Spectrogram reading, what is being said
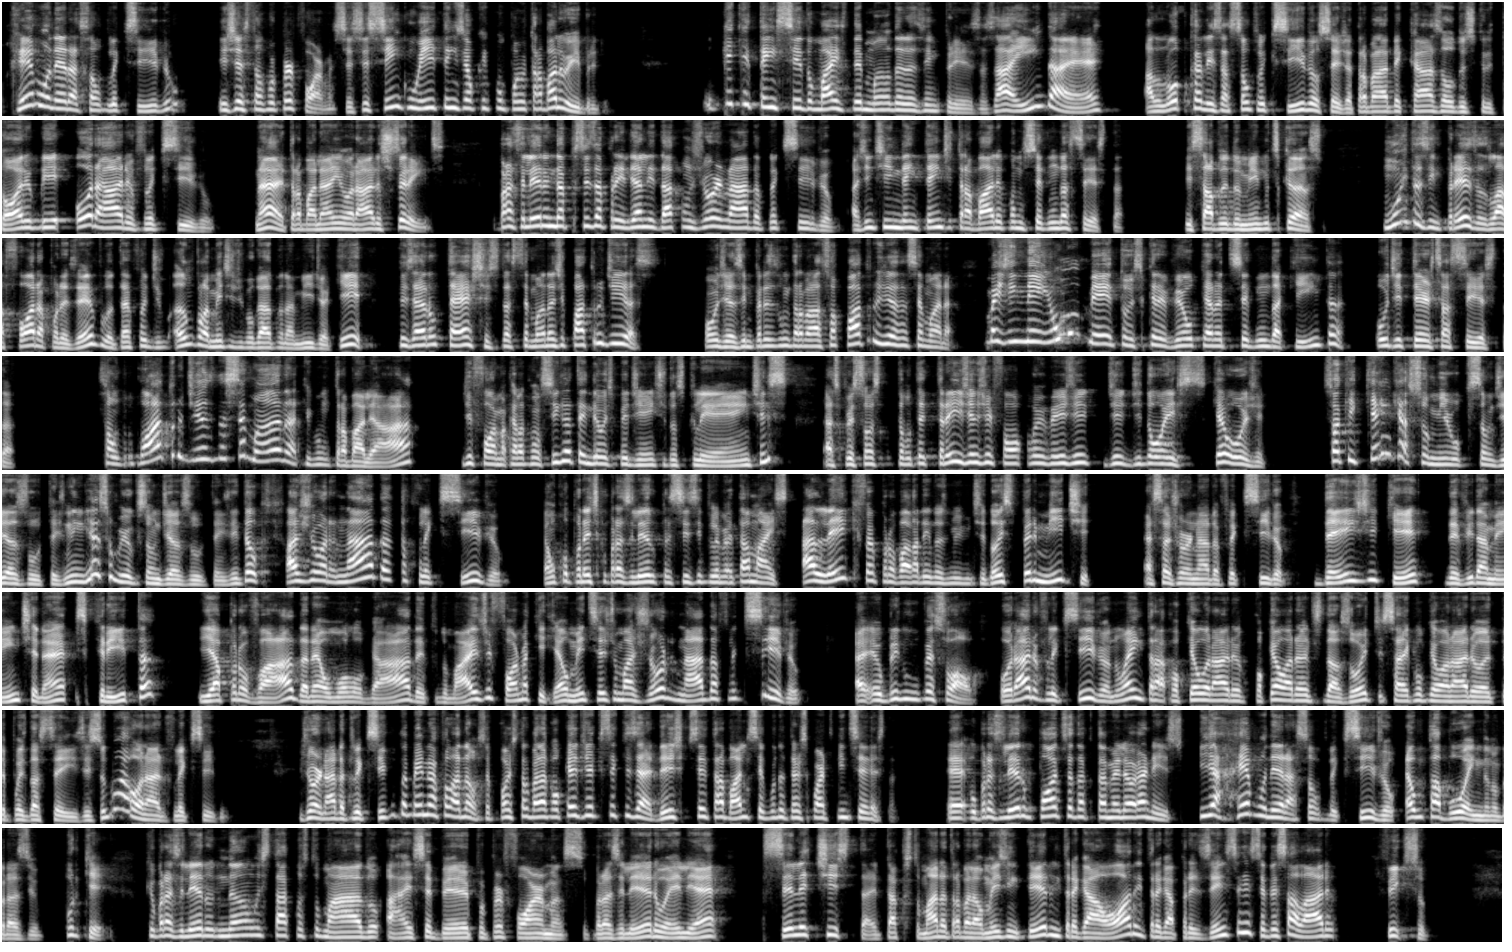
remuneração flexível e gestão por performance. Esses cinco itens é o que compõe o trabalho híbrido. O que, que tem sido mais demanda das empresas? Ainda é a localização flexível, ou seja, trabalhar de casa ou do escritório, e horário flexível, né? Trabalhar em horários diferentes. O brasileiro ainda precisa aprender a lidar com jornada flexível. A gente ainda entende trabalho como segunda a sexta e sábado e domingo descanso. Muitas empresas lá fora, por exemplo, até foi amplamente divulgado na mídia aqui, fizeram testes das semanas de quatro dias, onde as empresas vão trabalhar só quatro dias na semana. Mas em nenhum momento escreveu que era de segunda a quinta ou de terça a sexta. São quatro dias da semana que vão trabalhar, de forma que ela consiga atender o expediente dos clientes. As pessoas vão ter três dias de folga em vez de, de, de dois, que é hoje. Só que quem que assumiu que são dias úteis? Ninguém assumiu que são dias úteis. Então, a jornada flexível é um componente que o brasileiro precisa implementar mais. A lei que foi aprovada em 2022 permite essa jornada flexível, desde que devidamente né, escrita e aprovada, né, homologada e tudo mais, de forma que realmente seja uma jornada flexível. É, eu brinco com o pessoal, horário flexível não é entrar qualquer horário, qualquer hora antes das oito e sair qualquer horário depois das seis. Isso não é horário flexível. Jornada flexível também não é falar, não, você pode trabalhar qualquer dia que você quiser, desde que você trabalhe segunda, terça, quarta, quinta e sexta. É, o brasileiro pode se adaptar melhor a nisso. E a remuneração flexível é um tabu ainda no Brasil. Por quê? Porque o brasileiro não está acostumado a receber por performance. O brasileiro, ele é seletista, ele está acostumado a trabalhar o mês inteiro, entregar a hora, entregar presença e receber salário fixo.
